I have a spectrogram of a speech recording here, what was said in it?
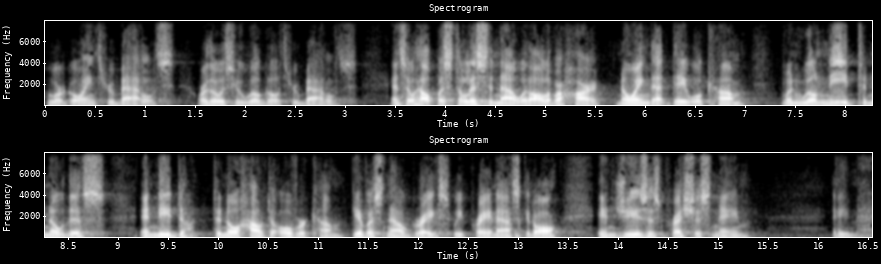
who are going through battles or those who will go through battles. And so help us to listen now with all of our heart, knowing that day will come when we'll need to know this and need to, to know how to overcome. Give us now grace. We pray and ask it all in Jesus' precious name. Amen.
